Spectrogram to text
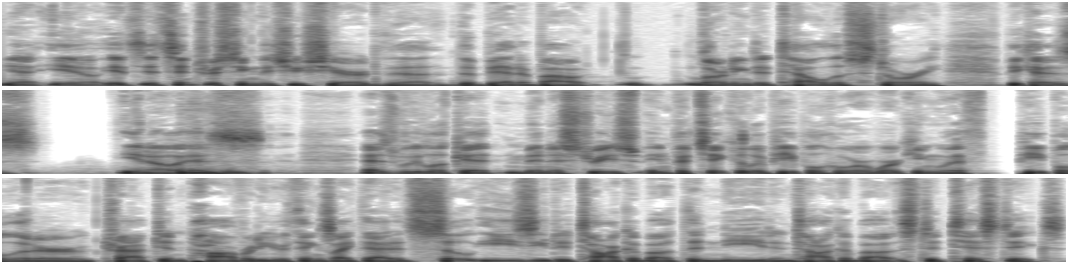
Yeah, you know, it's it's interesting that you shared the the bit about learning to tell the story because you know as mm-hmm. as we look at ministries, in particular, people who are working with people that are trapped in poverty or things like that, it's so easy to talk about the need and talk about statistics.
